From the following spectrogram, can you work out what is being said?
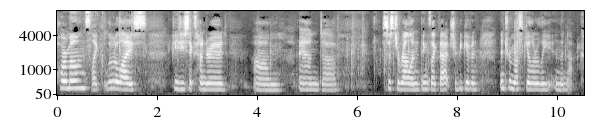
Hormones like Lutalyse, PG600, um, and uh, Cystorelin, things like that, should be given intramuscularly in the neck.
